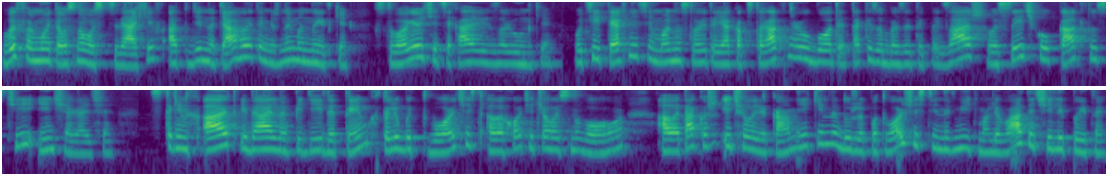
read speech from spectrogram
Ви формуєте основу з цвяхів, а тоді натягуєте між ними нитки, створюючи цікаві візерунки. У цій техніці можна створити як абстрактні роботи, так і зобразити пейзаж, лисичку, кактус чи інші речі. Стрінг-арт ідеально підійде тим, хто любить творчість, але хоче чогось нового, але також і чоловікам, які не дуже по творчості не вміють малювати чи ліпити,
